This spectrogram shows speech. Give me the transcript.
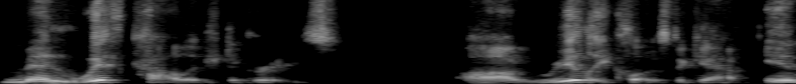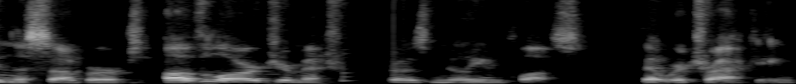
Men with college degrees uh, really closed the gap in the suburbs of larger metros, million plus that we're tracking.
